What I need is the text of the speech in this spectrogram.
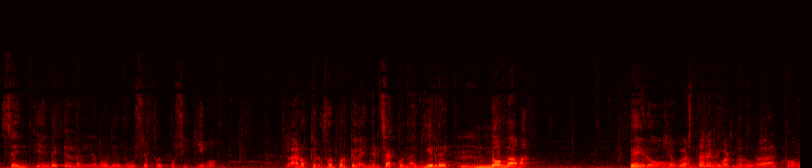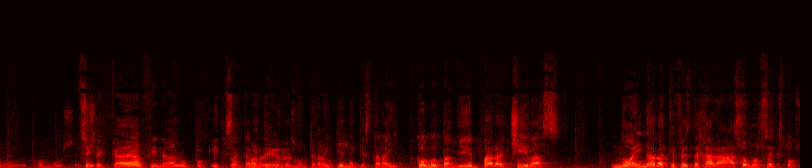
¿Se entiende que el relevo de Buce fue positivo? Claro que lo fue porque la inercia con Aguirre no daba, pero... Llegó a estar en cuarto lugar con, con Buse. Sí. Se cae al final un poquito. Exactamente, pero el Monterrey tiene que estar ahí. Como también para Chivas, no hay nada que festejar. Ah, somos sextos.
